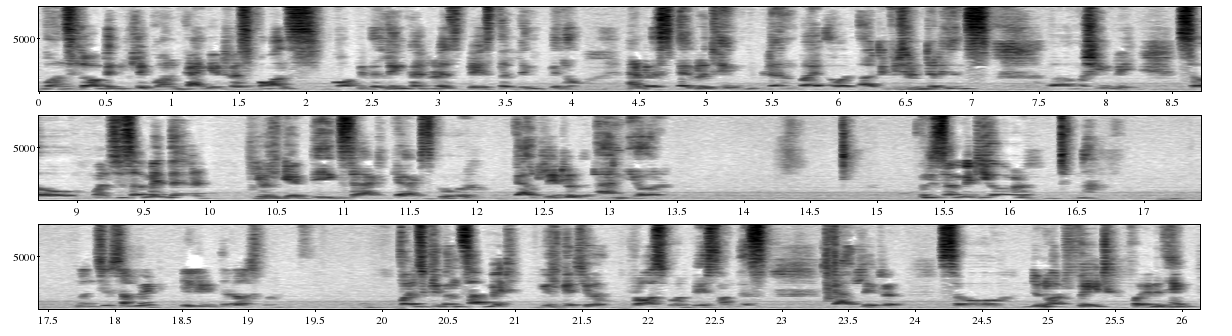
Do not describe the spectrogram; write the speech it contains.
Once logged in, click on candidate response, copy the link address, paste the link below, and rest everything done by our artificial intelligence uh, machinery. So once you submit there, you will get the exact CAT score calculator and your when you submit your Once you submit, you'll get the raw score. once you click on submit, you'll get your raw score based on this calculator. So do not wait for anything.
